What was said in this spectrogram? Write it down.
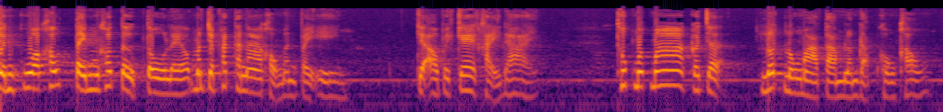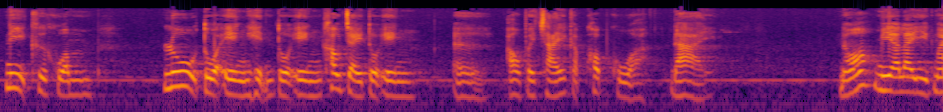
จนกลัวเขาเต็มเขาเติบโตแล้ว มันจะพัฒนาของมันไปเอง จะเอาไปแก้ไขได้ ทุกมากๆก็จะลดลงมาตามลำดับของเขา นี่คือความรู้ตัวเองเห็นตัวเอง เข้าใจตัวเอง เออเอาไปใช้กับครอบครัวได้เนาะมีอะไรอีกไหม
